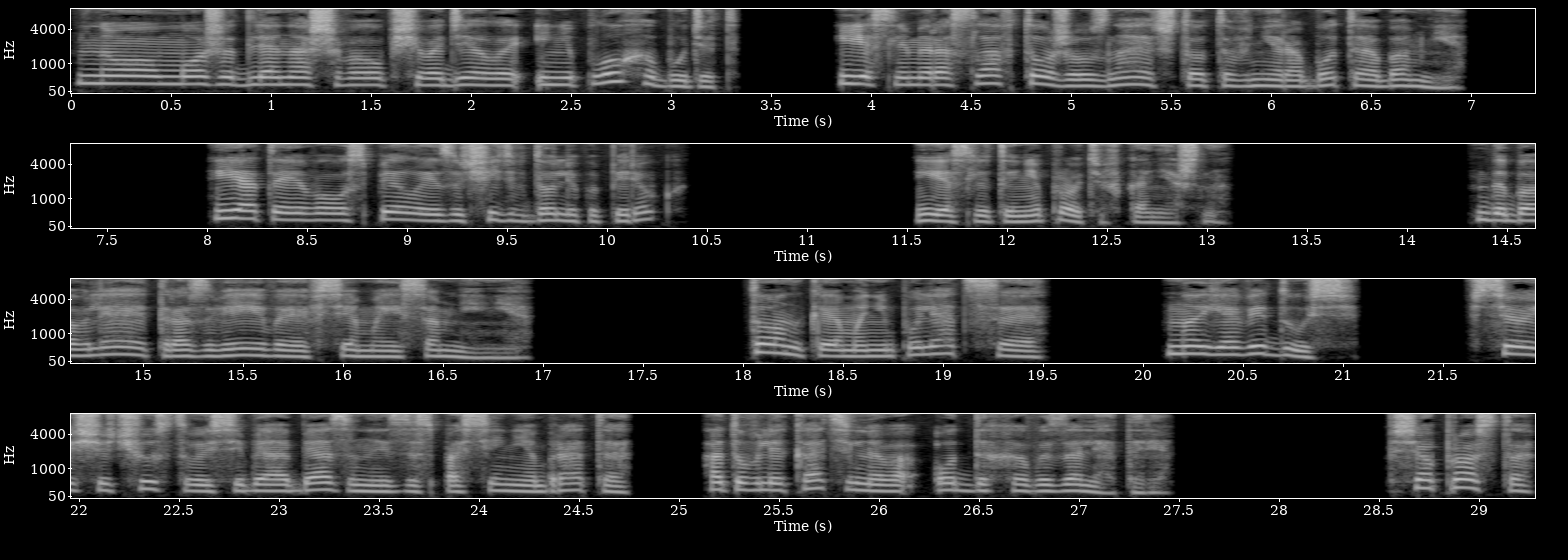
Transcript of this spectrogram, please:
Но, может, для нашего общего дела и неплохо будет, если Мирослав тоже узнает что-то вне работы обо мне. Я-то его успела изучить вдоль и поперек. Если ты не против, конечно. Добавляет, развеивая все мои сомнения. Тонкая манипуляция, но я ведусь. Все еще чувствую себя обязанной за спасение брата от увлекательного отдыха в изоляторе. Все просто.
